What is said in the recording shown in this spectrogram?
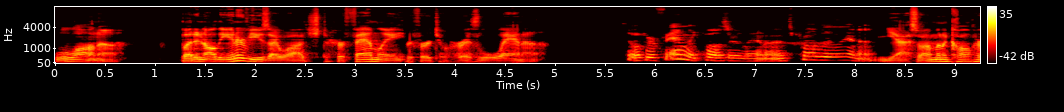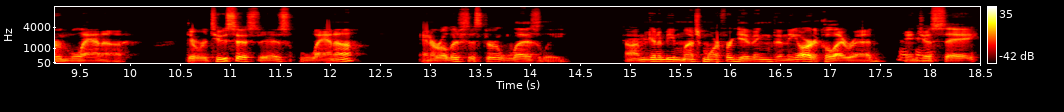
Lana. But in all the interviews I watched, her family referred to her as Lana. So if her family calls her Lana, it's probably Lana. Yeah, so I'm going to call her Lana. There were two sisters, Lana and her older sister, Leslie. I'm going to be much more forgiving than the article I read and just say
